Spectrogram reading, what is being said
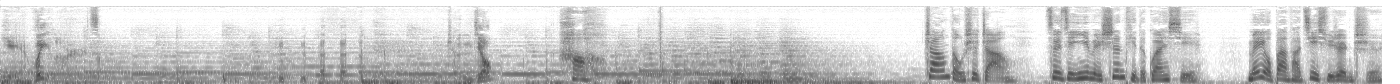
也为了儿子，成交。好，张董事长最近因为身体的关系，没有办法继续任职。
